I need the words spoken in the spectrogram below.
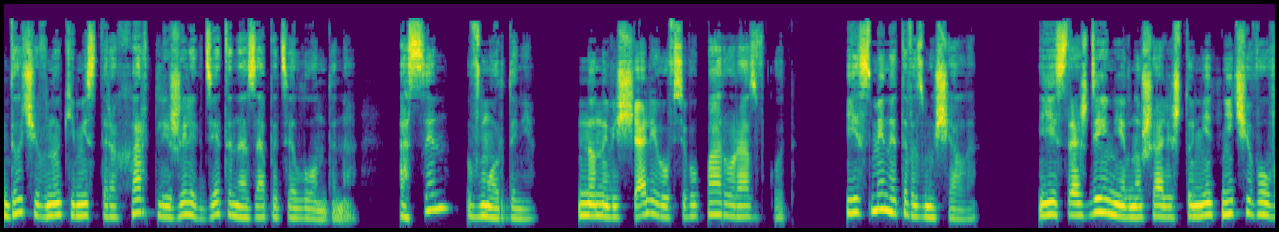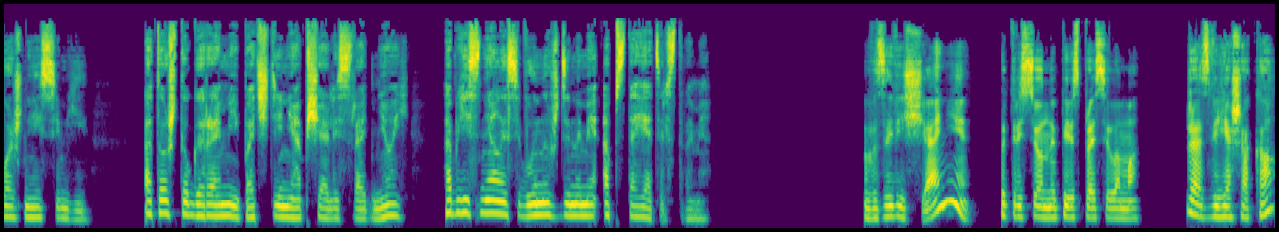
Дочь и внуки мистера Хартли жили где-то на западе Лондона, а сын — в Мордоне, но навещали его всего пару раз в год. Ясмин это возмущало. Ей с рождения внушали, что нет ничего важнее семьи, а то, что Гарами почти не общались с роднёй, объяснялось вынужденными обстоятельствами. «В завещании?» — потрясенно переспросила Ма. «Разве я шакал,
